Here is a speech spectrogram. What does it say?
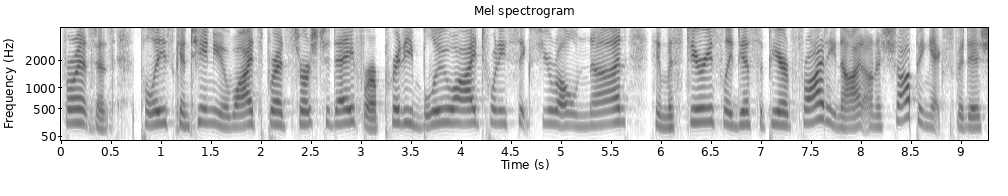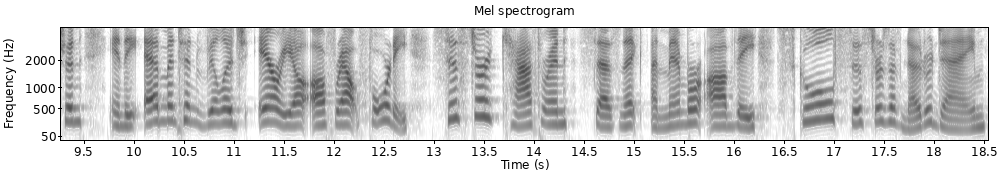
For instance, police continue a widespread search today for a pretty blue eyed 26 year old nun who mysteriously disappeared Friday night on a shopping expedition in the Edmondson Village area off Route 40. Sister Catherine Cesnik, a member of the School Sisters of Notre Dame,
